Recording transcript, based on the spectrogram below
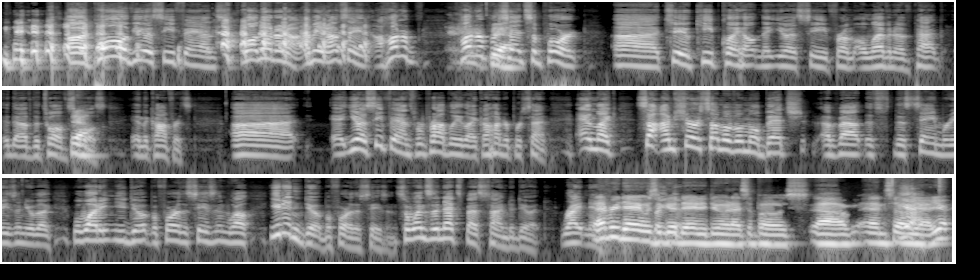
a poll of USC fans. Well, no, no, no. I mean, I'm saying 100 percent support uh, to keep Clay Helton at USC from 11 of pack of the 12 Yeah. schools in the conference. Uh, USC fans were probably like 100 percent, and like so, I'm sure some of them will bitch about this the same reason. You'll be like, well, why didn't you do it before the season? Well, you didn't do it before the season. So when's the next best time to do it? Right now. Every day was So a good day to do it, I suppose. Um, and so Yeah. yeah, you're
